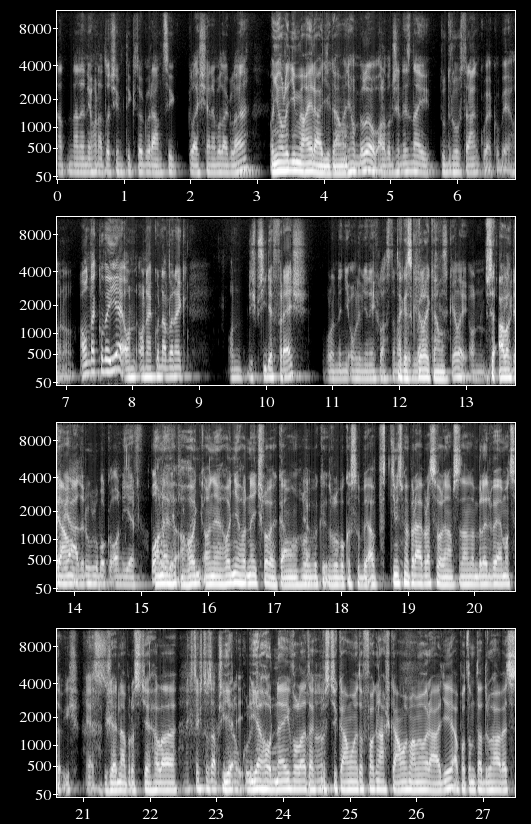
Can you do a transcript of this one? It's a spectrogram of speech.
na, na Nennyho natočím TikTok v rámci Kleše nebo takhle, Oni ho lidi mají rádi, kámo. oni ho milujou, ale protože neznají tu druhou stránku jakoby jeho, no. A on takový je, on, on jako navenek, on když přijde fresh, vole, není ovlivněný chlastem. Tak je tak je kámo. skvělej. On Při- ale kámo- v jádru hluboko, on je v On je, hodně, on je hodně hodný člověk, kámo, hluboko, hluboko sobě. A v- tím jsme právě pracovali, nám se tam, tam byly dvě emoce, víš. Yes. Že jedna prostě, hele, Nechceš to zapřít je, kvůli je hodnej, vole, tak Aha. prostě kámo, je to fakt náš kámoš, máme ho rádi. A potom ta druhá věc,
